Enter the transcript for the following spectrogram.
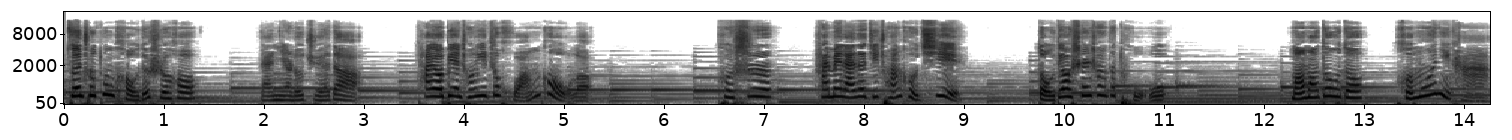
钻出洞口的时候，丹尼尔都觉得他要变成一只黄狗了。可是还没来得及喘口气，抖掉身上的土，毛毛豆豆和莫妮卡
